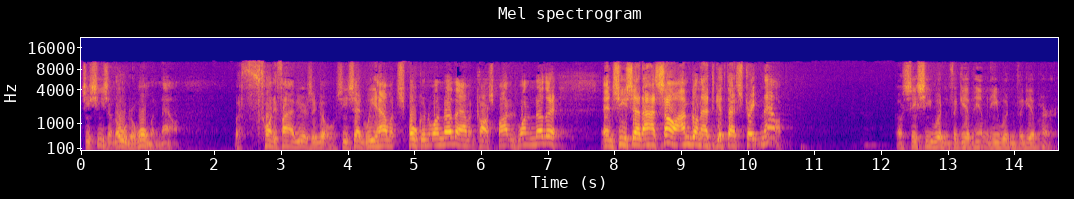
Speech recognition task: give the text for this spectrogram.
See, she's an older woman now. But 25 years ago, she said, We haven't spoken to one another, haven't corresponded with one another. And she said, I saw, I'm going to have to get that straightened out. Because, see, she wouldn't forgive him and he wouldn't forgive her.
